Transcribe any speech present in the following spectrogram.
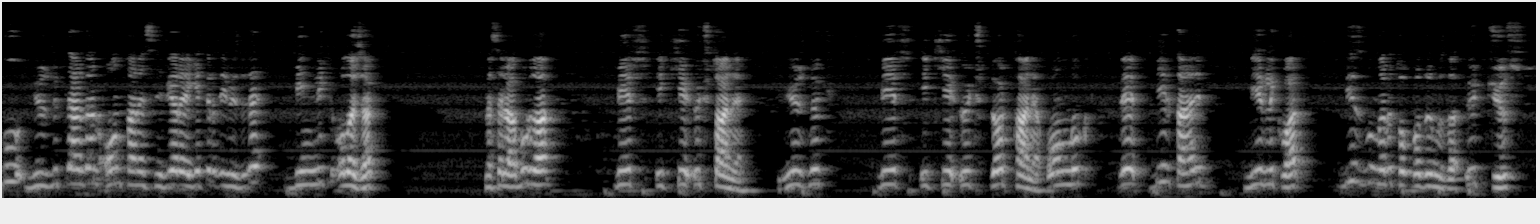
Bu yüzlüklerden 10 tanesini bir araya getirdiğimizde de binlik olacak. Mesela burada 1, 2, 3 tane yüzlük, 1, 2, 3, 4 tane onluk ve bir tane birlik var. Biz bunları topladığımızda 300,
